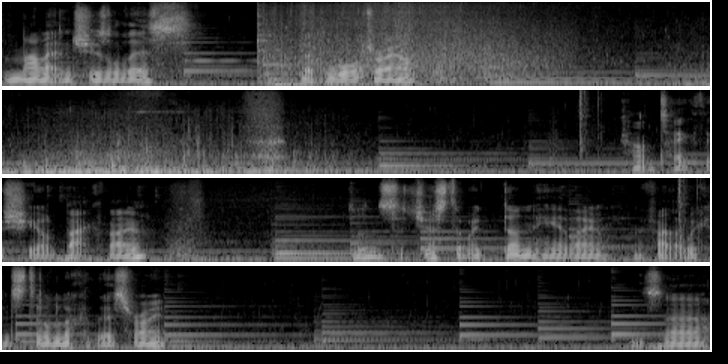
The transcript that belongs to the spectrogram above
mallet and chisel this. Let the water out. The shield back though. Doesn't suggest that we're done here though. The fact that we can still look at this, right? It's uh,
